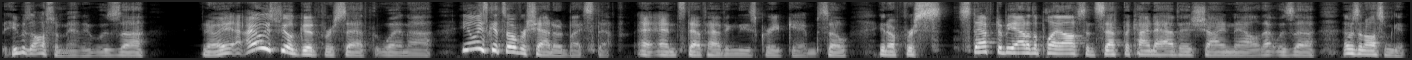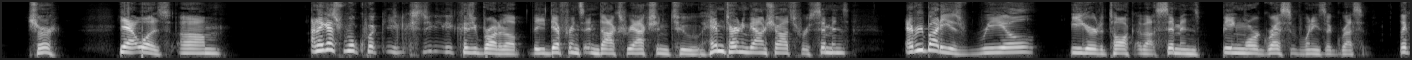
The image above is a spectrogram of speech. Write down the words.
he was awesome, man. It was uh you know, I always feel good for Seth when uh, he always gets overshadowed by Steph and, and Steph having these great games. So, you know, for S- Steph to be out of the playoffs and Seth to kind of have his shine now, that was uh, that was an awesome game. Sure. Yeah, it was. Um, and I guess real quick, because you brought it up, the difference in Doc's reaction to him turning down shots for Simmons. Everybody is real eager to talk about Simmons being more aggressive when he's aggressive. Like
